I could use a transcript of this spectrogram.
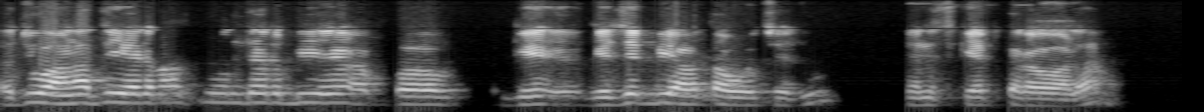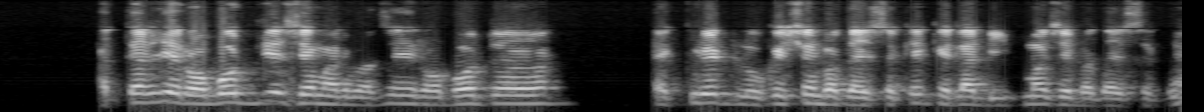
હજુ આનાથી એડવાન્સની અંદર બી ગેજેટ બી આવતા હોય છે હજુ, એને સ્કેચ કરવાવાળા અત્યારે જે રોબોટ જે છે મારી પાસે, એ રોબોટ એક્યુરેટ લોકેશન બતાવી શકે, કેટલા ડીપમાં છે બતાવી શકે.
